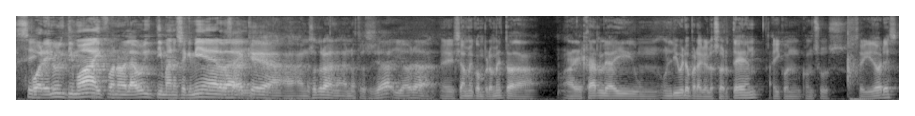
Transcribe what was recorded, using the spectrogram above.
Sí. por el último iPhone o la última no sé qué mierda. sabés y- que a, a nosotros, a nuestra sociedad, y ahora eh, ya me comprometo a, a dejarle ahí un, un libro para que lo sorteen, ahí con, con sus seguidores.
